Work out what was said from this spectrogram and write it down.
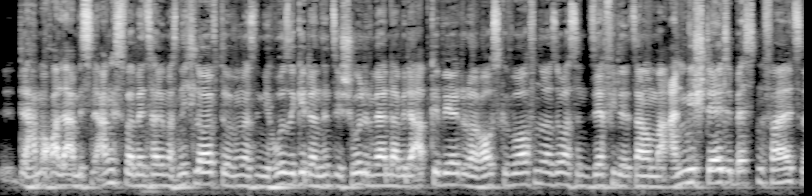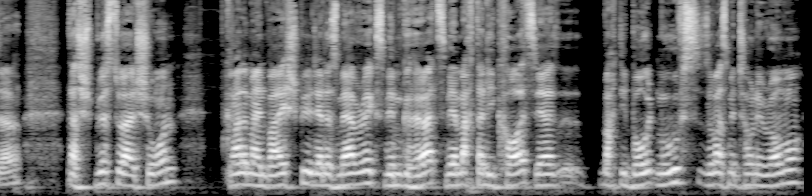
da haben auch alle ein bisschen Angst, weil wenn es halt irgendwas nicht läuft oder irgendwas in die Hose geht, dann sind sie schuld und werden da wieder abgewählt oder rausgeworfen oder sowas. Das sind sehr viele, sagen wir mal, Angestellte bestenfalls. Ja. Das spürst du halt schon gerade mein Beispiel, der des Mavericks, wem gehört's, wer macht da die Calls, wer macht die Bold Moves, sowas mit Tony Romo,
